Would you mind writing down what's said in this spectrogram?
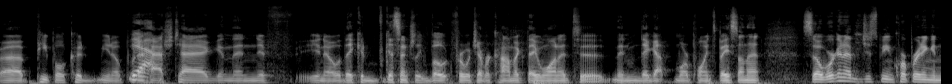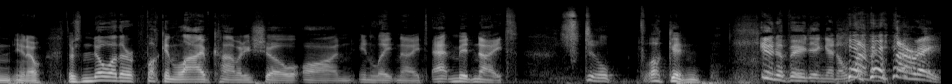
uh, people could you know put Yeah. a hashtag and then if you know they could essentially vote for whichever comic they wanted to then they got more points based on that. So we're gonna just be incorporating and you know there's no other fucking live comedy show on in late night at midnight. Still fucking innovating at 11.30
